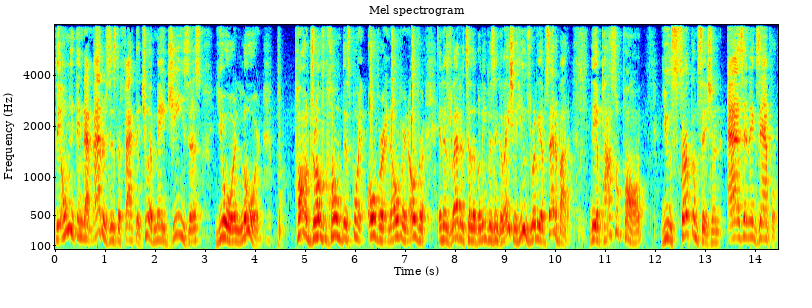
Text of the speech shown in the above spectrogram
The only thing that matters is the fact that you have made Jesus your Lord. Paul drove home this point over and over and over in his letter to the believers in Galatia. He was really upset about it. The Apostle Paul used circumcision as an example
